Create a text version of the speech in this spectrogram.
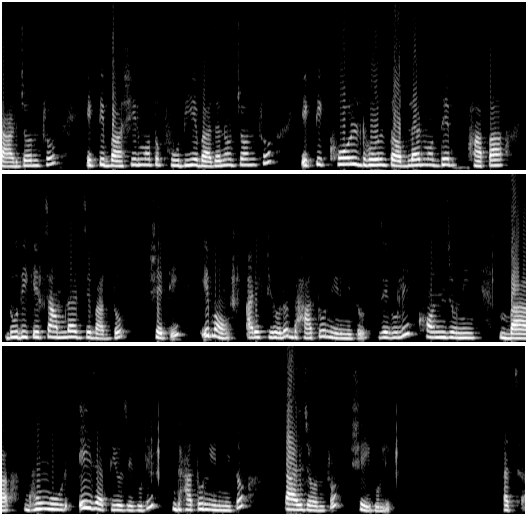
তার যন্ত্র, একটি বাঁশির মতো ফু দিয়ে বাজানোর যন্ত্র, একটি খোল ঢোল তবলার মধ্যে ফাঁপা দুদিকে চামড়ার যে বাদ্য সেটি, এবং আরেকটি হলো ধাতু নির্মিত, যেগুলি খঞ্জনি বা ঘুঙুর, এই জাতীয় যেগুলি ধাতু নির্মিত তালযন্ত্র সেইগুলি। আচ্ছা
